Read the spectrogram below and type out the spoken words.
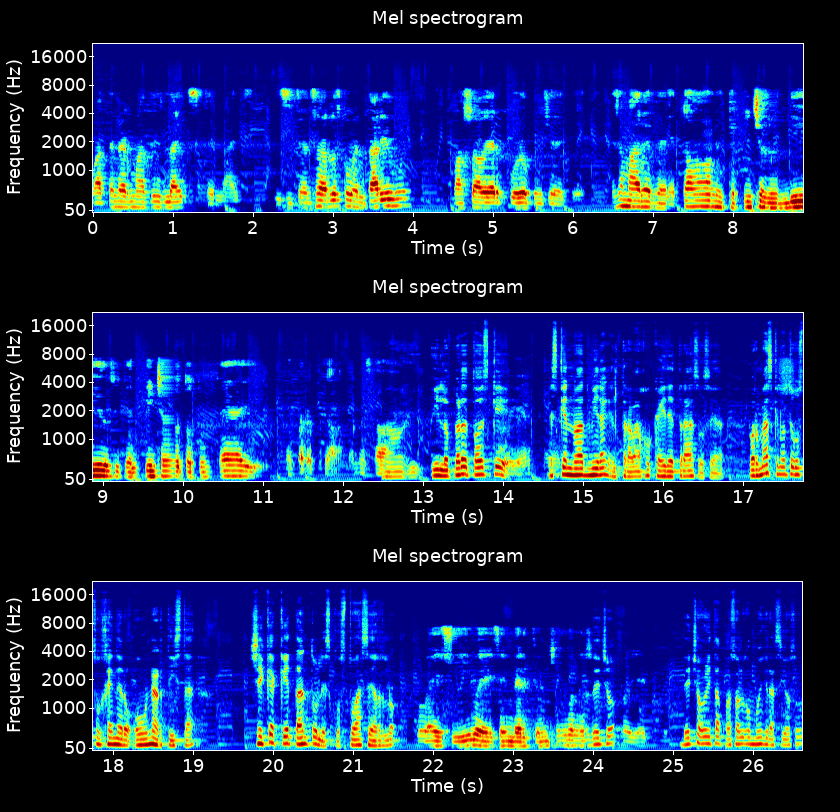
va a tener más dislikes que likes. Y si te metes a ver los comentarios, güey, vas a ver puro pinche de que esa madre es reggaetón y que pinches vendidos y que el pinche autotune que y no, y, y lo peor de todo es que bien. es que no admiran el trabajo que hay detrás. O sea, por más que no te guste un género o un artista, checa qué tanto les costó hacerlo. Güey, sí, güey, se invirtió un chingo en De hecho. De hecho, ahorita pasó algo muy gracioso.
